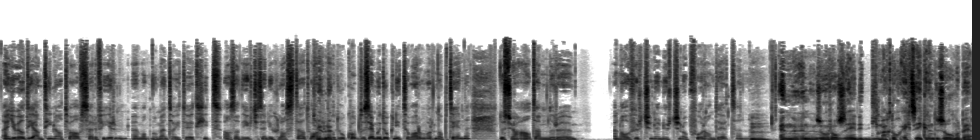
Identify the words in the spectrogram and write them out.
en je wil die aan 10 à 12 serveren, hè, want op het moment dat je het uitgiet, als dat eventjes in je glas staat, warmt dat ook op. Dus hij moet ook niet te warm worden op het einde. Dus ja, haalt hem er eh, een half uurtje, een uurtje op voorhand uit. En, eh, En, en zo'n rosé, die- mag toch echt, zeker in de zomer bij,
